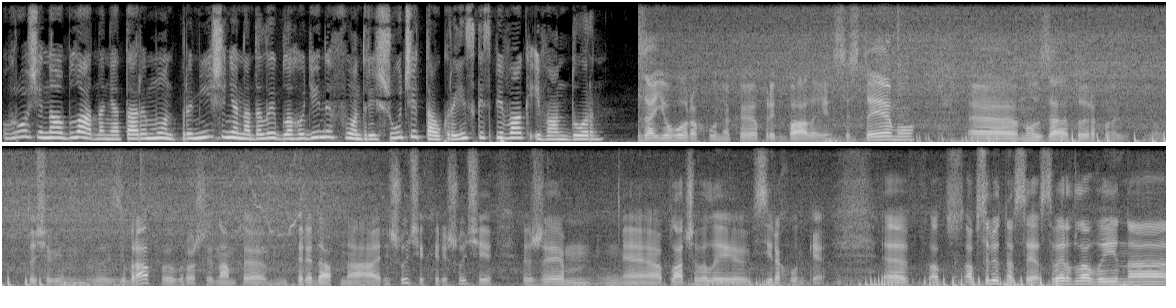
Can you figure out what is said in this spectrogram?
Гроші на обладнання та ремонт приміщення надали благодійний фонд Рішучі та український співак Іван Дорн. За його рахунок е, придбали систему. е, Ну, за той рахунок, ну, те, що він зібрав гроші, нам е, передав на рішучих, і рішучі вже оплачували всі рахунки. Абсолютно все. Свердловина,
